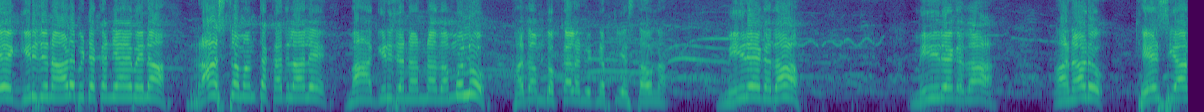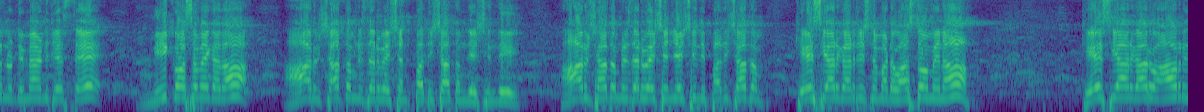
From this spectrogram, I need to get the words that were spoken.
ఏ గిరిజన ఆడబిడ్డకు అన్యాయమైనా రాష్ట్రం అంతా కదలాలే. మా గిరిజన అన్నదమ్ములు కదం దొక్కాలని విజ్ఞప్తి చేస్తా ఉన్నా. మీరే కదా మీరే కదా. ఆనాడు కేసీఆర్ను డిమాండ్ చేస్తే మీకోసమే కదా ఆరు శాతం రిజర్వేషన్ పది శాతం చేసింది. ఆరు శాతం రిజర్వేషన్ చేసింది పది శాతం కేసీఆర్ గారు చేసిన మాట వాస్తవమేనా? కేసీఆర్ గారు ఆరు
